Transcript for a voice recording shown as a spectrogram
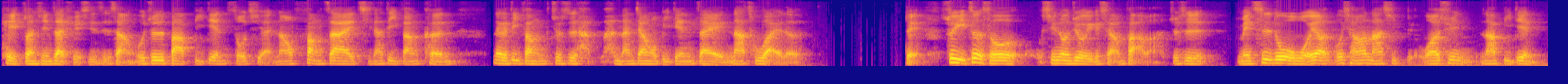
可以专心在学习之上，我就是把笔电收起来，然后放在其他地方，可能那个地方就是很很难将我笔电再拿出来了。对，所以这时候心中就有一个想法嘛，就是每次如果我要我想要拿起我要去拿笔电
